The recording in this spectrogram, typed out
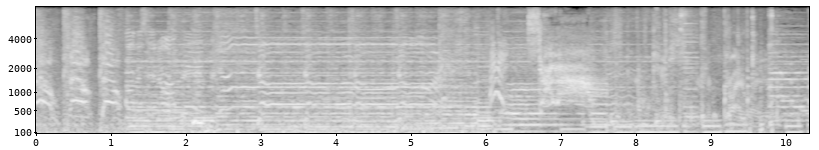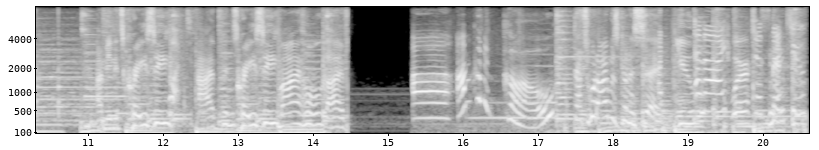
No, no, no! Love isn't open. I mean, it's crazy. What? I've been crazy my whole life. Uh, I'm gonna go. That's what I was gonna say. You And I were just meant to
